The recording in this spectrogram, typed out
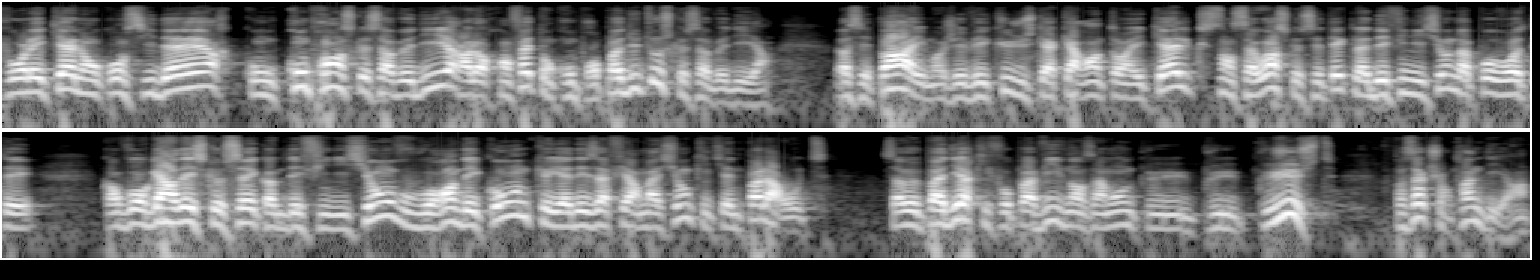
pour lesquelles on considère qu'on comprend ce que ça veut dire, alors qu'en fait, on ne comprend pas du tout ce que ça veut dire. Là, c'est pareil. Moi, j'ai vécu jusqu'à 40 ans et quelques sans savoir ce que c'était que la définition de la pauvreté. Quand vous regardez ce que c'est comme définition, vous vous rendez compte qu'il y a des affirmations qui ne tiennent pas la route. Ça ne veut pas dire qu'il ne faut pas vivre dans un monde plus, plus, plus juste. C'est pas ça que je suis en train de dire. Hein.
